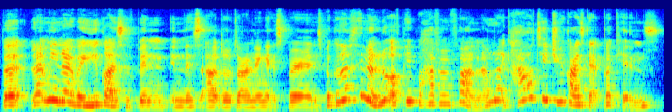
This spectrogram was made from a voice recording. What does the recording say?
But let me know where you guys have been in this outdoor dining experience because I've seen a lot of people having fun. I'm like, how did you guys get bookings?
